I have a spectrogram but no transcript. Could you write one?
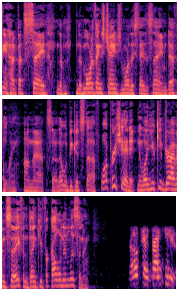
yeah, I'm about to say the the more things change, the more they stay the same. Definitely on that. So that would be good stuff. Well, I appreciate it. And well, you keep driving safe, and thank you for calling and listening. Okay, thank you.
